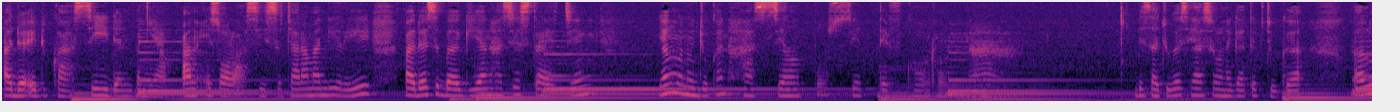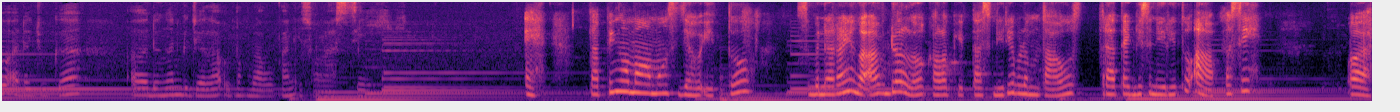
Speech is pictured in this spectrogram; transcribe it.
ada edukasi dan penyiapan isolasi secara mandiri pada sebagian hasil stretching yang menunjukkan hasil positif corona bisa juga sih hasil negatif juga. Lalu ada juga uh, dengan gejala untuk melakukan isolasi. Eh tapi ngomong-ngomong sejauh itu sebenarnya nggak abdul loh kalau kita sendiri belum tahu strategi sendiri itu apa sih? Wah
